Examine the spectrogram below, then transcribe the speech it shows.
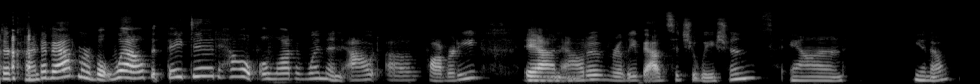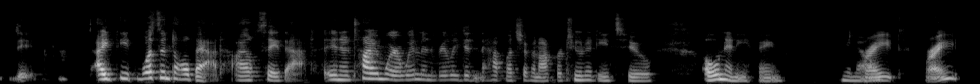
They're kind of admirable. Well, but they did help a lot of women out of poverty and Mhm. out of really bad situations. And, you know, it, I, it wasn't all bad. I'll say that. In a time where women really didn't have much of an opportunity to own anything, you know. Right. Right.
